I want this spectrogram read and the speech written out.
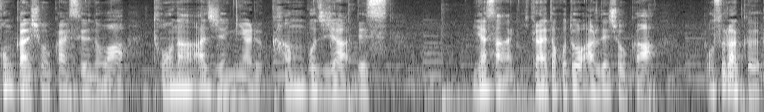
今回紹介するのは東南アジアにあるカンボジアです。皆さん行かれたことあるでしょうか？おそらく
